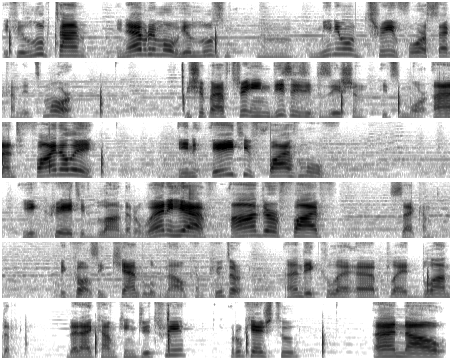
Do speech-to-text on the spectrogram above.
if you look time in every move, he lose minimum 3-4 seconds. It's more. Bishop f3 in this easy position, it's more. And finally, in 85 move, he created blunder when he have under 5 second. Because he can't look now computer and he uh, played blunder. Then I come king g3, rook h2, and now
